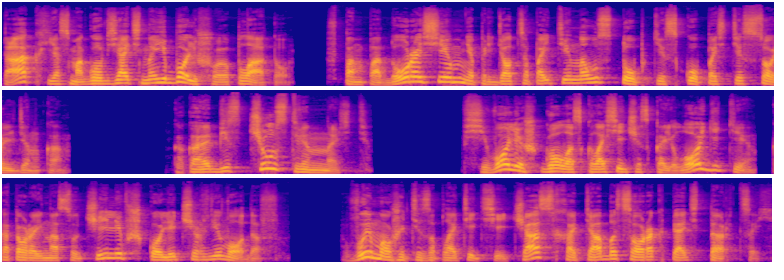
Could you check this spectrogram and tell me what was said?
Так я смогу взять наибольшую плату. В Пампадуросе мне придется пойти на уступки скупости Сольдинка. Какая бесчувственность! Всего лишь голос классической логики, которой нас учили в школе червеводов. Вы можете заплатить сейчас хотя бы 45 терций.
